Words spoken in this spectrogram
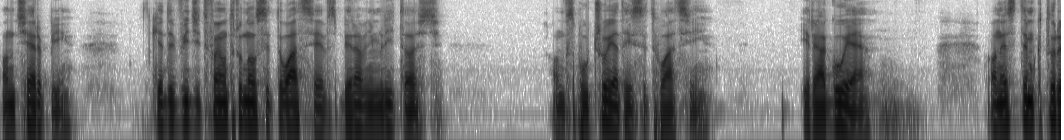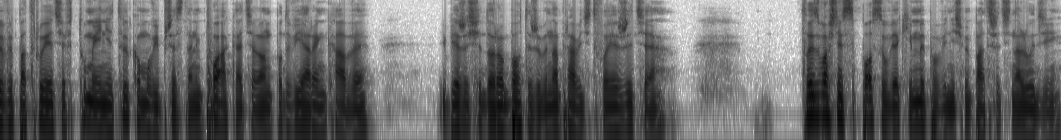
On cierpi. Kiedy widzi Twoją trudną sytuację, wzbiera w nim litość. On współczuje tej sytuacji i reaguje. On jest tym, który wypatruje cię w tłumie i nie tylko mówi przestań płakać, ale on podwija rękawy i bierze się do roboty, żeby naprawić twoje życie. To jest właśnie sposób, w jaki my powinniśmy patrzeć na ludzi.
